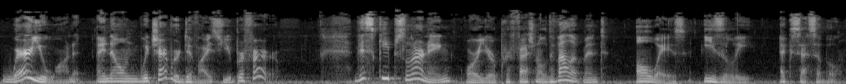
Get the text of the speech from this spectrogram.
where you want it, and on whichever device you prefer. This keeps learning, or your professional development, always easily accessible.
